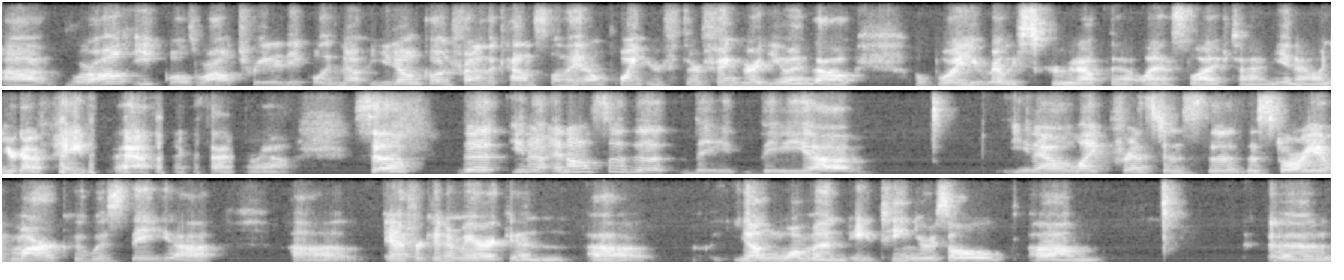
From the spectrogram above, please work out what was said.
Uh, we're all equals. We're all treated equally. No you don't go in front of the council and they don't point your, their finger at you and go oh boy you really screwed up that last lifetime you know and you're going to pay for that next time around. So the you know and also the the the um, you know, like for instance, the the story of Mark, who was the uh, uh, African American uh, young woman, 18 years old, um, uh,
